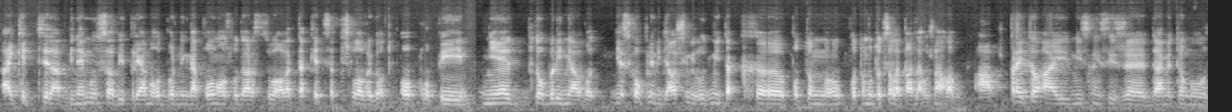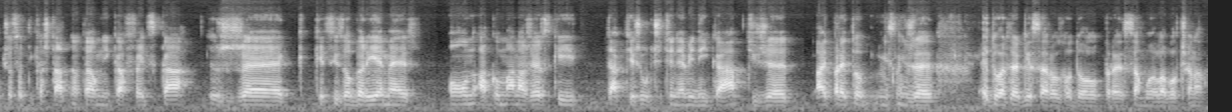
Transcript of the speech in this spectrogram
aj keď teda by nemusel byť priamo odborník na polnohospodárstvo, ale tak keď sa človek obklopí nie dobrými alebo neschopnými ďalšími ľuďmi, tak e, potom, potom mu to celé padá už na hlavu. A preto aj myslím si, že dajme tomu, čo sa týka štátneho tajomníka Fecka, že keď si zoberieme on ako manažerský taktiež určite nevyniká, čiže aj preto myslím, že Eduard Rege sa rozhodol pre Samuela Volčana.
